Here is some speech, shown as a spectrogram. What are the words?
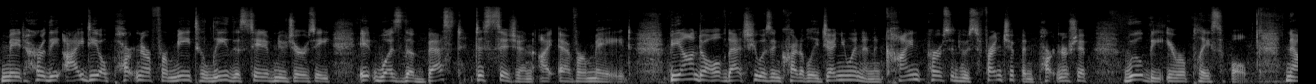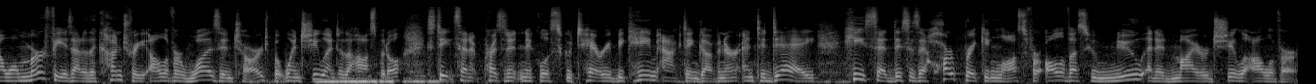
made her the ideal partner for me to lead the state of New Jersey. It was the best decision I ever made. Beyond all of that, she was incredibly genuine and a kind person whose friendship and partnership will be irreplaceable. Now, while Murphy is out of the country, Oliver was in charge, but when she went to the hospital, State Senate President Nicholas Scutari became acting governor, and today he said this is a heartbreaking loss for all of us who knew and admired Sheila Oliver.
